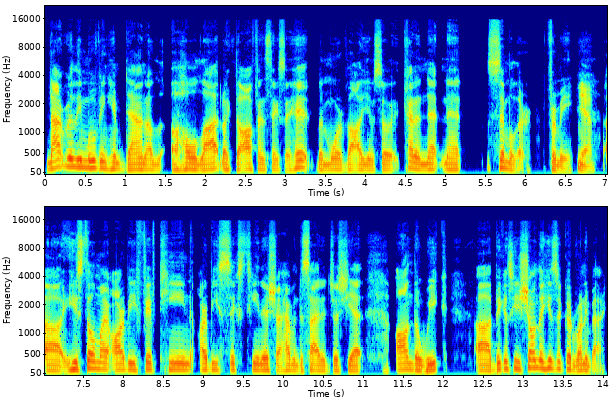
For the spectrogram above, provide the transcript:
not really moving him down a, a whole lot. Like the offense takes a hit, but more volume. So, kind of net net similar for me. Yeah. Uh, he's still my RB 15, RB 16 ish. I haven't decided just yet on the week uh, because he's shown that he's a good running back.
